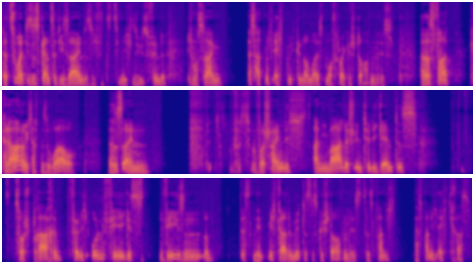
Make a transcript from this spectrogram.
Dazu hat dieses ganze Design, das ich ziemlich süß finde. Ich muss sagen, es hat mich echt mitgenommen, als Mothra gestorben ist. Das war, keine Ahnung, ich dachte mir so, wow, das ist ein wahrscheinlich animalisch intelligentes, zur Sprache völlig unfähiges Wesen und das nimmt mich gerade mit, dass es gestorben ist. Das fand ich, das fand ich echt krass.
